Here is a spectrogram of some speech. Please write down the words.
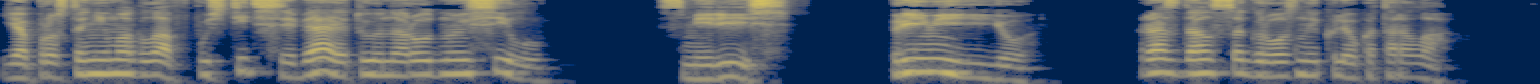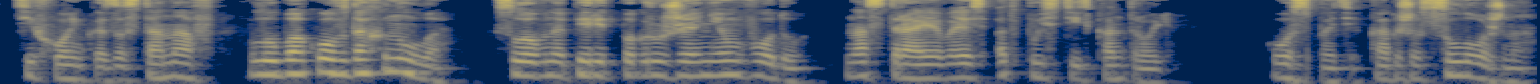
Я просто не могла впустить в себя эту народную силу. «Смирись! Прими ее!» Раздался грозный клёкот орла. Тихонько застонав, глубоко вздохнула, словно перед погружением в воду, настраиваясь отпустить контроль. Господи, как же сложно!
